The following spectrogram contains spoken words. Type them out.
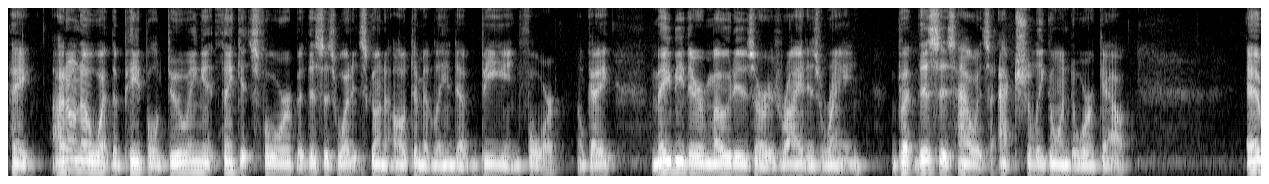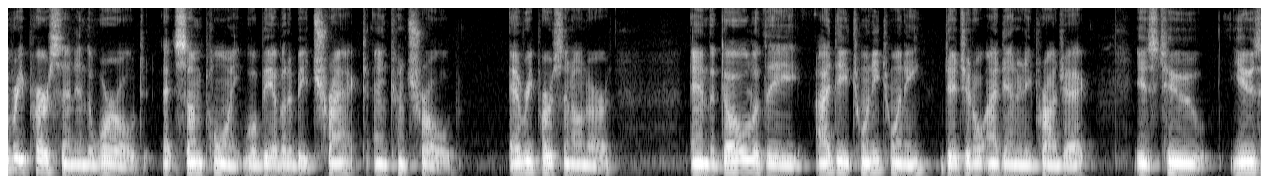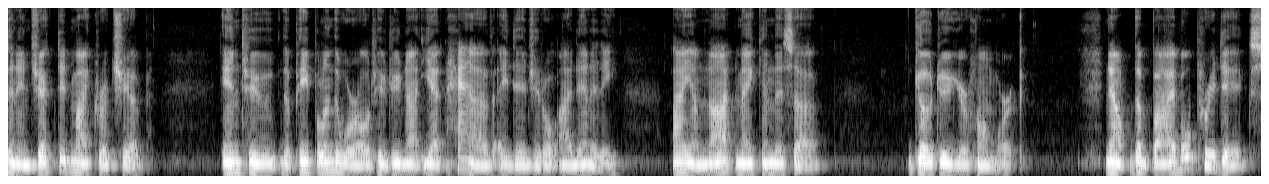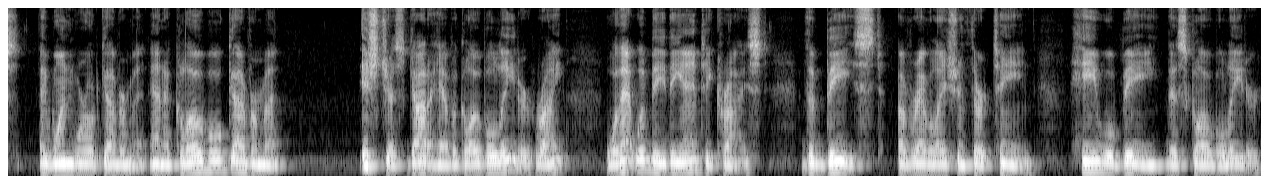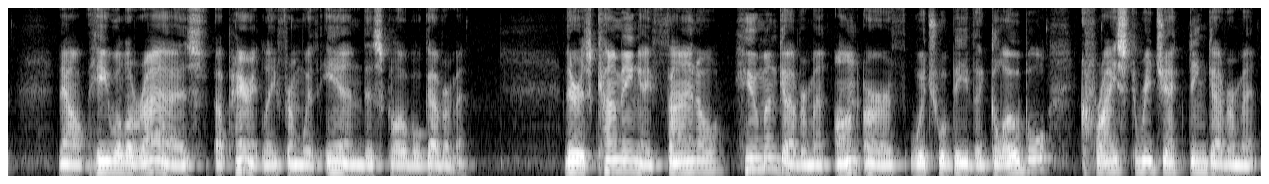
Hey, I don't know what the people doing it think it's for, but this is what it's going to ultimately end up being for. Okay? Maybe their motives are as right as rain, but this is how it's actually going to work out. Every person in the world at some point will be able to be tracked and controlled. Every person on earth. And the goal of the ID 2020 Digital Identity Project is to use an injected microchip into the people in the world who do not yet have a digital identity. I am not making this up. Go do your homework. Now, the Bible predicts a one world government and a global government. It's just got to have a global leader, right? Well, that would be the Antichrist, the beast of Revelation 13. He will be this global leader. Now, he will arise apparently from within this global government. There is coming a final human government on earth which will be the global Christ rejecting government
